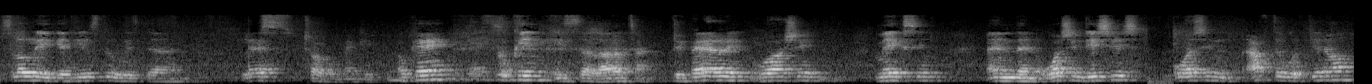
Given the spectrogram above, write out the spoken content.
slowly get used to with uh, less trouble making, okay? Cooking is a lot of time. Preparing, washing, mixing, and then washing dishes, washing afterward, you know,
